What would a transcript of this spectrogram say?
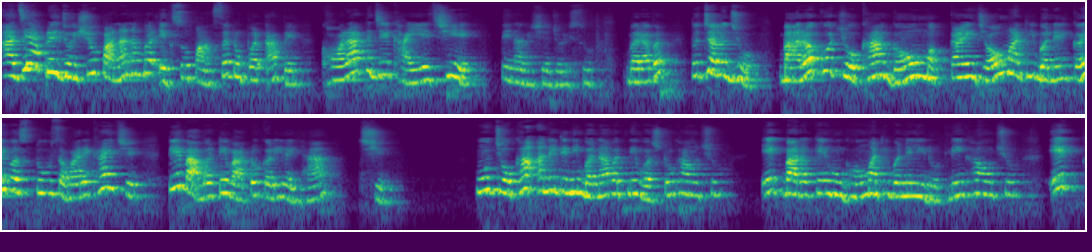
આજે આપણે જોઈશું પાના નંબર એકસો ઉપર આપેલ ખોરાક જે ખાઈએ છીએ તેના વિશે જોઈશું. બરાબર? તો ચલો જુઓ. બાળકો ચોખા, ઘઉં, મકાઈ જવમાંથી બનેલ કઈ વસ્તુ સવારે ખાય છે? તે બાબતે વાતો કરી રહ્યા છે. હું ચોખા અને તેની બનાવટની વસ્તુ ખાઉં છું. એક બાળકે હું ઘઉંમાંથી બનેલી રોટલી ખાઉં છું. એક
